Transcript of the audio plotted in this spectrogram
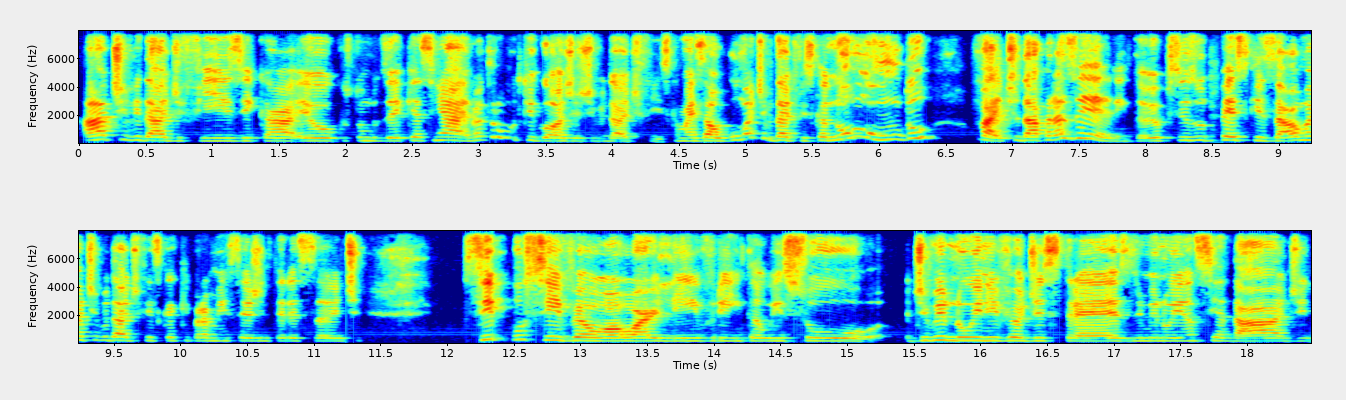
a atividade física, eu costumo dizer que assim, ah, não é todo mundo que gosta de atividade física, mas alguma atividade física no mundo vai te dar prazer. Então, eu preciso pesquisar uma atividade física que para mim seja interessante. Se possível, ao ar livre, então isso diminui nível de estresse, diminui ansiedade.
